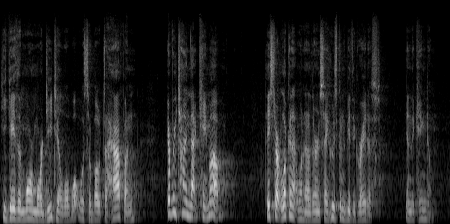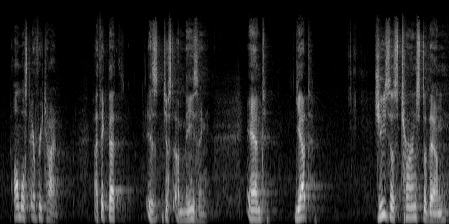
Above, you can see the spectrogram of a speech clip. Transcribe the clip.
he gave them more and more detail about what was about to happen. Every time that came up, they start looking at one another and say, Who's going to be the greatest in the kingdom? Almost every time. I think that is just amazing. And yet, Jesus turns to them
